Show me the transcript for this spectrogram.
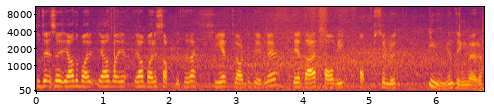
Så, det, så jeg, hadde bare, jeg, hadde bare, jeg har bare sagt det til deg helt klart og tydelig. Det der har vi absolutt ingenting med å gjøre.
